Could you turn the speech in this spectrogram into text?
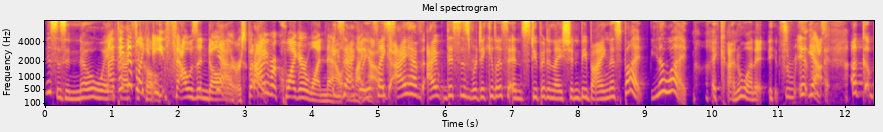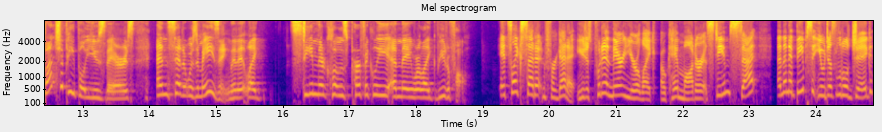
this is in no way. I think it's like practical. eight thousand dollars, but I require one now. in my Exactly. It's like. I have I this is ridiculous and stupid and I shouldn't be buying this, but you know what? I kind of want it. It's it Yeah. a, a bunch of people used theirs and said it was amazing that it like steamed their clothes perfectly and they were like beautiful. it's like set it and forget it. You just put it in there. And you're like, okay, moderate steam, set, and then it beeps at you. It does a little jig,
